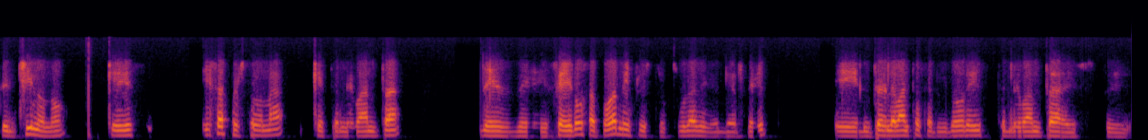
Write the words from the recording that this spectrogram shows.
del chino, ¿no? Que es esa persona que te levanta desde cero, o sea, toda la infraestructura de, de red, eh, te levanta servidores, te levanta este,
